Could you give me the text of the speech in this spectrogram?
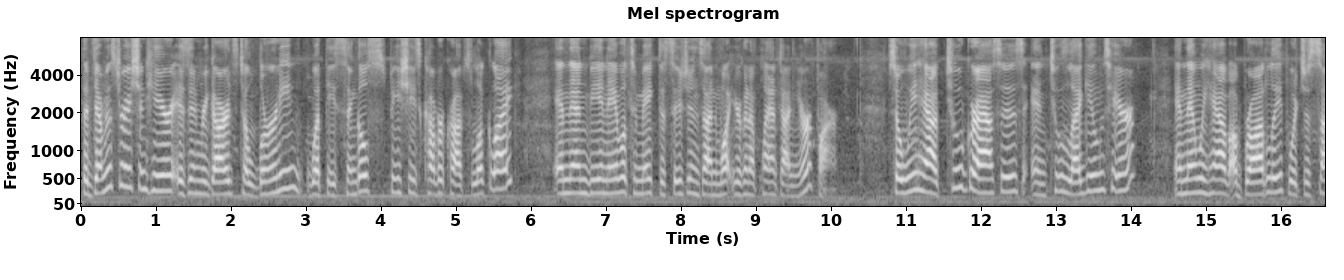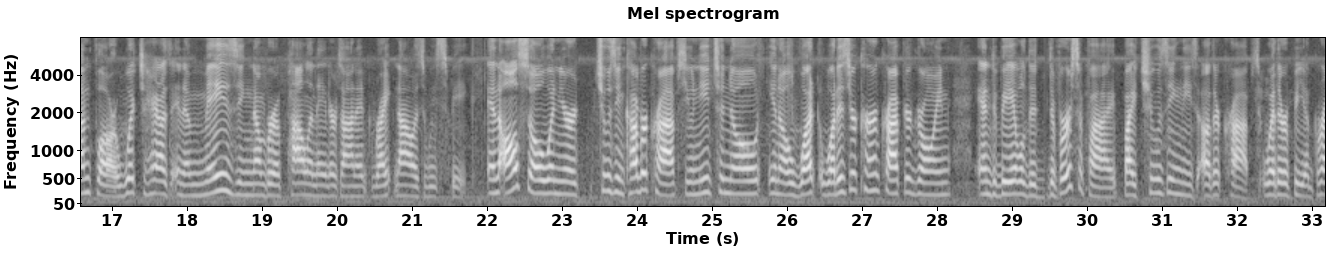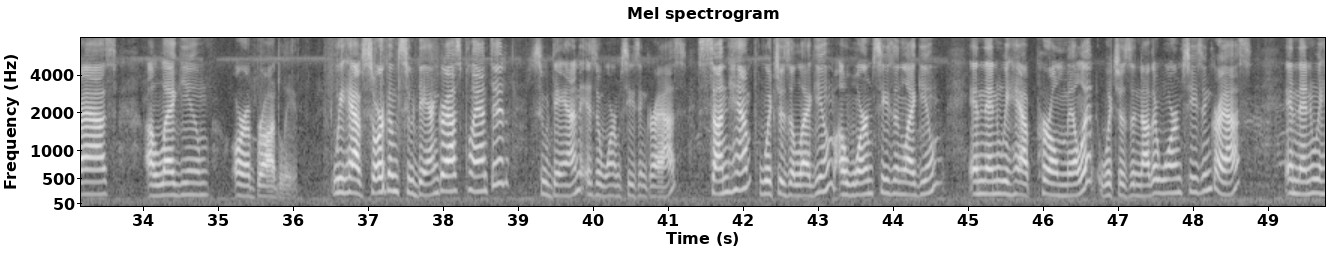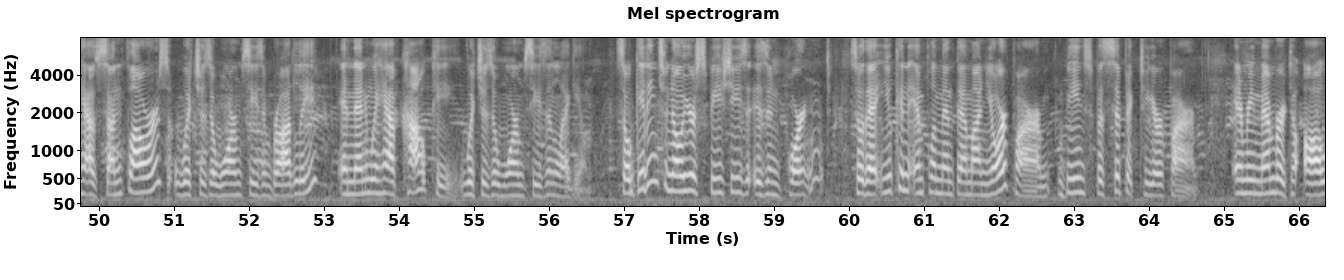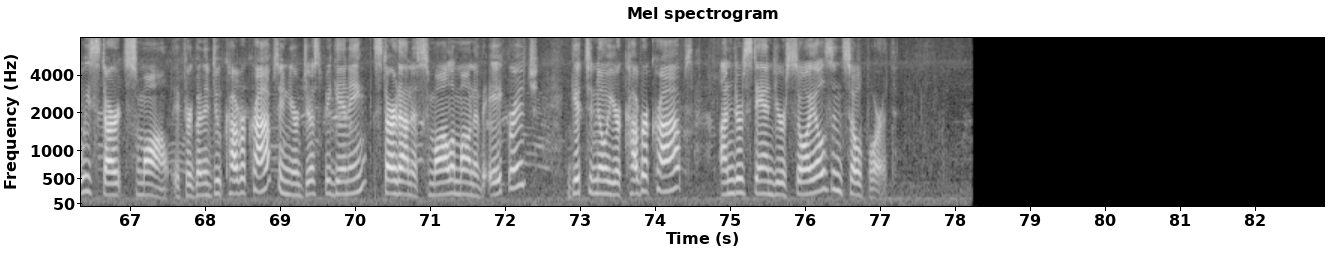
The demonstration here is in regards to learning what these single species cover crops look like and then being able to make decisions on what you're going to plant on your farm. So we have two grasses and two legumes here. And then we have a broadleaf, which is sunflower, which has an amazing number of pollinators on it right now as we speak. And also when you're choosing cover crops, you need to know, you know, what, what is your current crop you're growing and to be able to diversify by choosing these other crops, whether it be a grass, a legume, or a broadleaf. We have sorghum Sudan grass planted. Sudan is a warm season grass. Sun hemp, which is a legume, a warm season legume. And then we have pearl millet, which is another warm season grass. And then we have sunflowers, which is a warm season broadleaf. And then we have cowpea, which is a warm season legume. So getting to know your species is important so that you can implement them on your farm, being specific to your farm. And remember to always start small. If you're going to do cover crops and you're just beginning, start on a small amount of acreage, get to know your cover crops, understand your soils and so forth.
